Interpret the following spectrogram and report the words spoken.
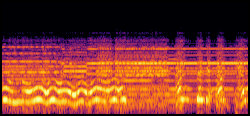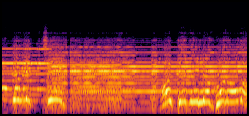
అర్థమును అంతటి అర్థంపు నచ్చి అతి విలు గుణము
